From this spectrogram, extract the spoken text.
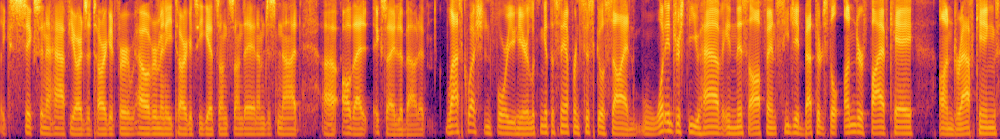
like six and a half yards a target for however many targets he gets on Sunday, and I'm just not uh, all that excited about it. Last question for you here. Looking at the San Francisco side, what interest do you have in this offense? CJ Beathard still under 5K on DraftKings.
